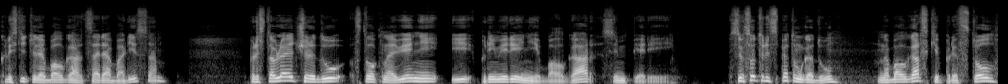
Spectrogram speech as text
крестителя болгар царя Бориса представляет череду столкновений и примирений болгар с империей. В 735 году на болгарский престол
